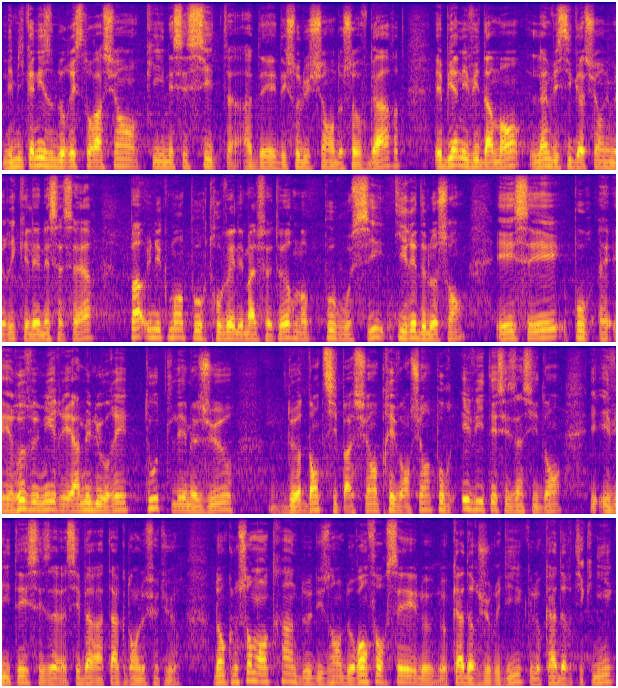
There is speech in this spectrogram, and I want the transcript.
les mécanismes de restauration qui nécessitent des, des solutions de sauvegarde et bien évidemment l'investigation numérique elle est nécessaire pas uniquement pour trouver les malfaiteurs, mais pour aussi tirer des leçons et essayer pour, et revenir et améliorer toutes les mesures d'anticipation, prévention pour éviter ces incidents et éviter ces euh, cyberattaques dans le futur. Donc nous sommes en train de, disons, de renforcer le, cadre juridique, le cadre technique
